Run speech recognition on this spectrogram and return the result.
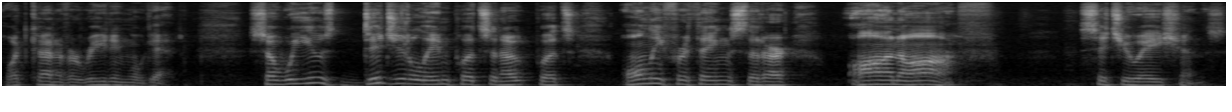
what kind of a reading we'll get. So we use digital inputs and outputs only for things that are on-off situations.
